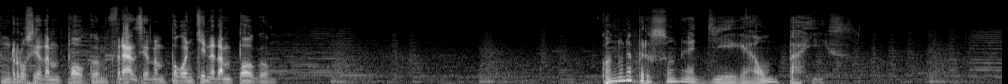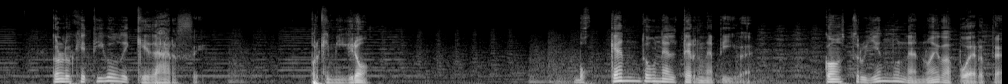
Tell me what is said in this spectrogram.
en Rusia tampoco, en Francia tampoco, en China tampoco. Cuando una persona llega a un país con el objetivo de quedarse, porque emigró, buscando una alternativa, construyendo una nueva puerta,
